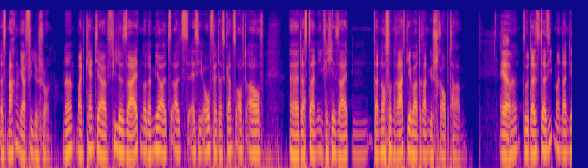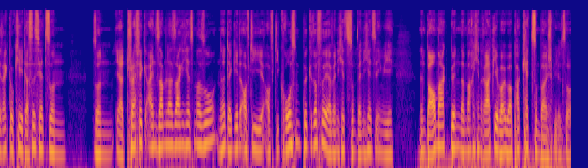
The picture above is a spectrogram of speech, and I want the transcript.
das machen ja viele schon. Ne? Man kennt ja viele Seiten oder mir als, als SEO fällt das ganz oft auf, äh, dass dann irgendwelche Seiten dann noch so einen Ratgeber dran geschraubt haben. Ja. Ne? So, da, da sieht man dann direkt, okay, das ist jetzt so ein, so ein ja, Traffic-Einsammler, sage ich jetzt mal so. Ne? Der geht auf die, auf die großen Begriffe. Ja, wenn ich jetzt, wenn ich jetzt irgendwie ein Baumarkt bin, dann mache ich einen Ratgeber über Parkett zum Beispiel. So,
